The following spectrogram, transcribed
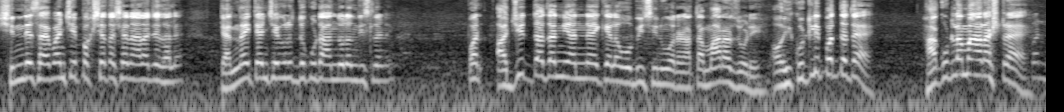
शिंदे साहेबांचे पक्षात अशा नाराज्या झाल्या त्यांनाही त्यांच्या विरुद्ध कुठं आंदोलन दिसलं नाही. पण अजितदादांनी अन्याय केला ओबीसींवर आता मारा जोडे. अहो ही कुठली पद्धत आहे? हा कुठला महाराष्ट्र आहे?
